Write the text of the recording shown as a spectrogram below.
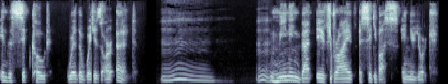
in the zip code where the wages are earned. Mm. Mm. Meaning that if you drive a city bus in New York,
